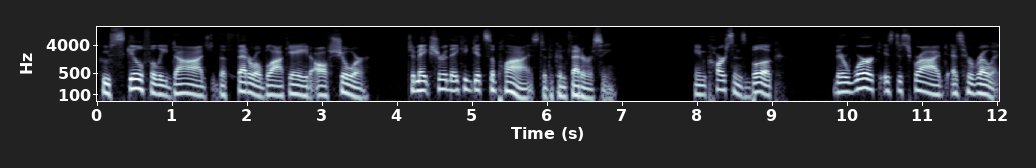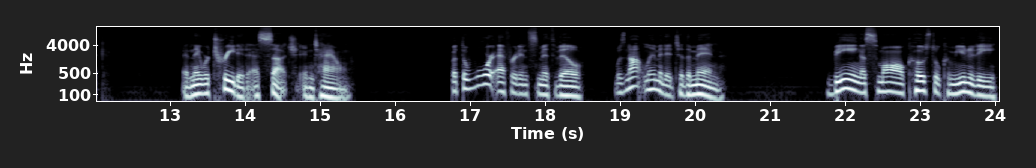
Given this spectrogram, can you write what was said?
who skillfully dodged the federal blockade offshore to make sure they could get supplies to the Confederacy. In Carson's book, their work is described as heroic and they were treated as such in town. But the war effort in Smithville was not limited to the men. Being a small coastal community,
